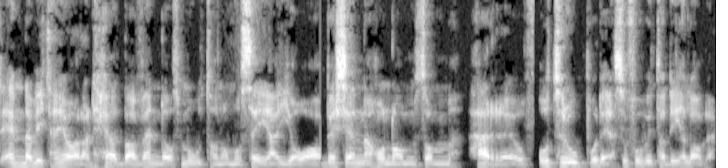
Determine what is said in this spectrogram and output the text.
det enda vi kan göra det är att bara vända oss mot honom och säga ja, bekänna honom som Herre och, och tro på det så får vi ta del av det.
